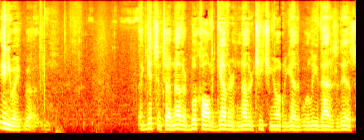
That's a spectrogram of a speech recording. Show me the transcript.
anyway, uh, it gets into another book altogether, another teaching altogether. We'll leave that as it is.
